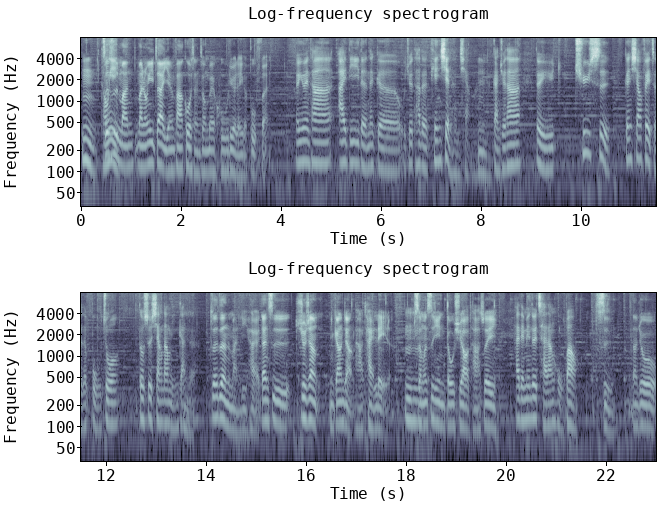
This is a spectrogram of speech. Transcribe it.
嗯，这是蛮蛮容易在研发过程中被忽略的一个部分。因为它 ID 的那个，我觉得它的天线很强，嗯，感觉它对于趋势跟消费者的捕捉都是相当敏感的。这真的蛮厉害，但是就像你刚刚讲，他太累了，嗯，什么事情都需要他，所以还得面对豺狼虎豹。是，那就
